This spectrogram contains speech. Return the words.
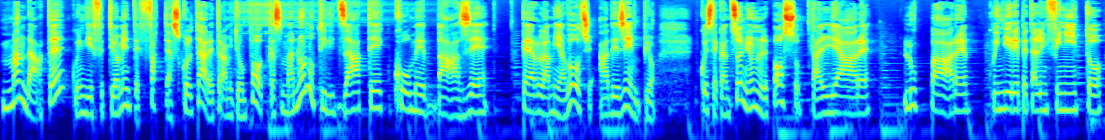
mandate, quindi effettivamente fatte ascoltare tramite un podcast, ma non utilizzate come base per la mia voce. Ad esempio, queste canzoni io non le posso tagliare, luppare, quindi ripete all'infinito,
